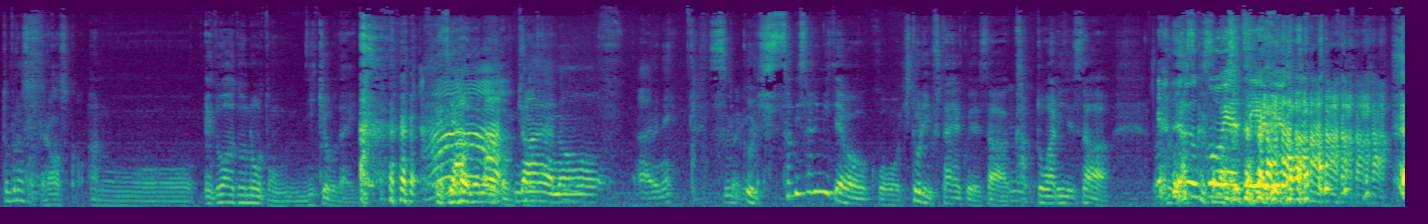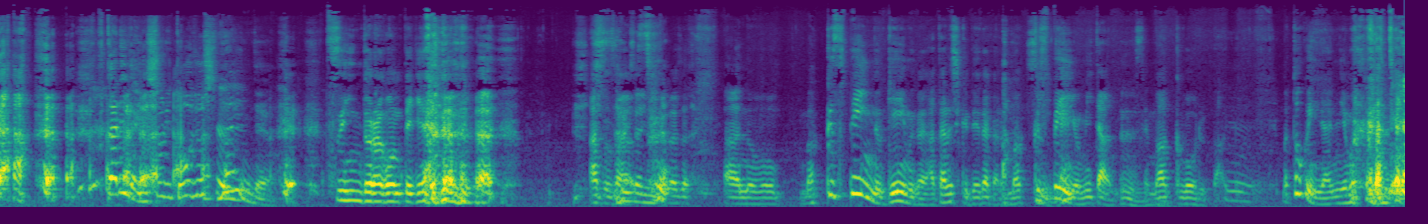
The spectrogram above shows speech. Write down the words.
トブラザーってなんすか？あのーエドワード・ノートン2兄弟あいやあーああのあれね。すっごい久々に見てよこう一人二役でさうん。カット割りでさ、こうやってやる。や 二人が一緒に登場しないんだよ。ツインドラゴン的な あとさあのマックス・ペインのゲームが新しく出たからマックス・ペインを見たんですよ、うん。マック・ウォールバーつ、グ、うん。まあ、特に何にもなかった。けど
